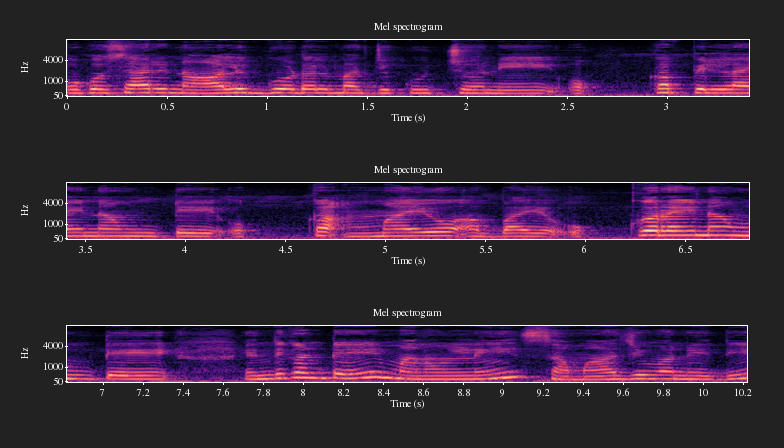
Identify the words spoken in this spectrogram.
ఒక్కోసారి నాలుగు గోడల మధ్య కూర్చొని ఒక్క పిల్ల అయినా ఉంటే ఒక్క అమ్మాయో అబ్బాయో ఒక్కరైనా ఉంటే ఎందుకంటే మనల్ని సమాజం అనేది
